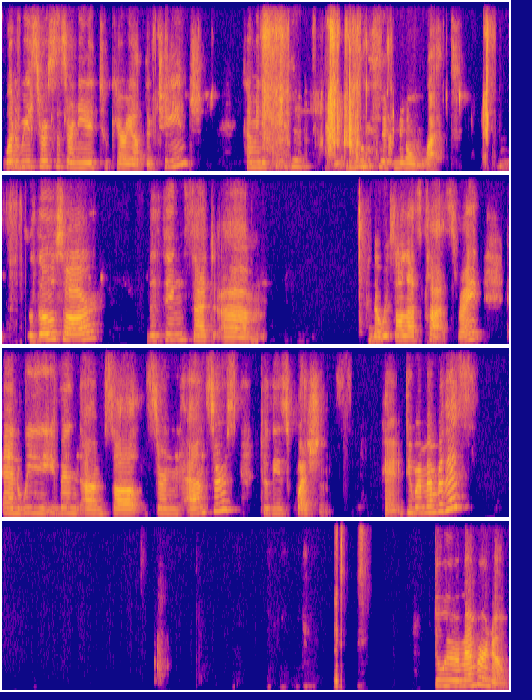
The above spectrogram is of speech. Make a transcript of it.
What resources are needed to carry out the change? Communication, who should know what? So those are the things that um, that we saw last class, right? And we even um, saw certain answers to these questions. Okay, do you remember this? Do we remember no?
